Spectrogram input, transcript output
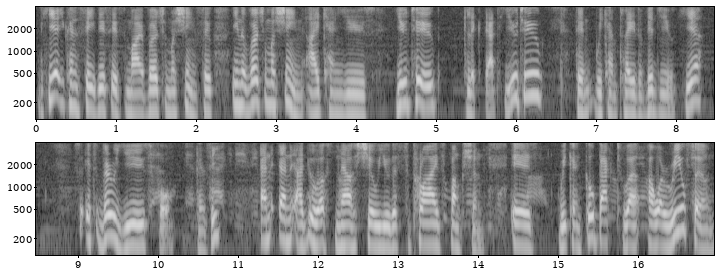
And here you can see this is my virtual machine. So in the virtual machine, I can use YouTube. Click that YouTube. Then we can play the video here. So it's very useful. You can see. And, and I will now show you the surprise function is we can go back to our, our real phone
